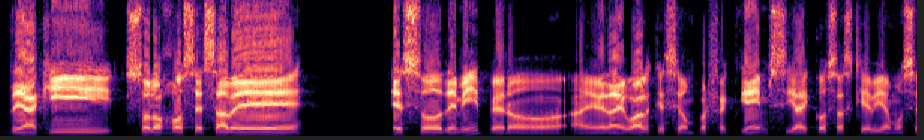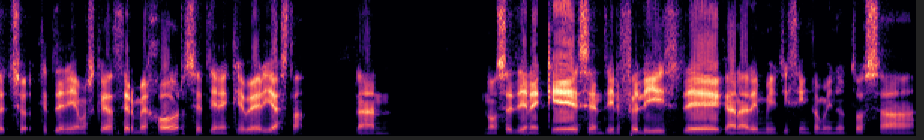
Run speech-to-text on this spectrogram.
de aquí solo José sabe eso de mí, pero a mí me da igual que sea un perfect game. Si hay cosas que habíamos hecho, que teníamos que hacer mejor, se tiene que ver y ya está. Plan, no se tiene que sentir feliz de ganar en 25 minutos a,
